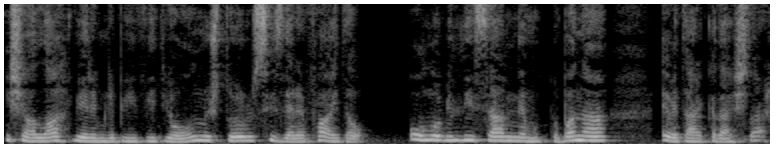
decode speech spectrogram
İnşallah verimli bir video olmuştur. Sizlere fayda olabildiysem ne mutlu bana. Evet arkadaşlar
